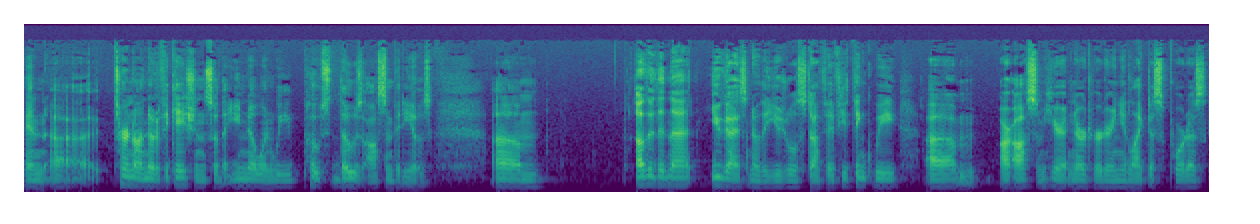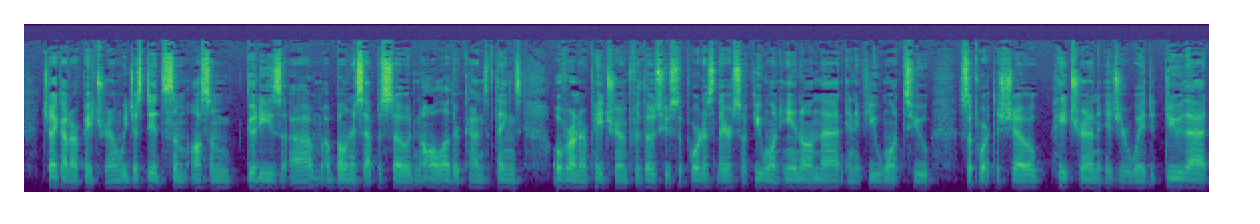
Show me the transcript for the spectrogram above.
and uh, turn on notifications so that you know when we post those awesome videos. Um, other than that, you guys know the usual stuff. If you think we um, are awesome here at Nerd Herder and you'd like to support us, check out our Patreon. We just did some awesome goodies, um, a bonus episode, and all other kinds of things over on our Patreon for those who support us there. So if you want in on that and if you want to support the show, Patreon is your way to do that.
